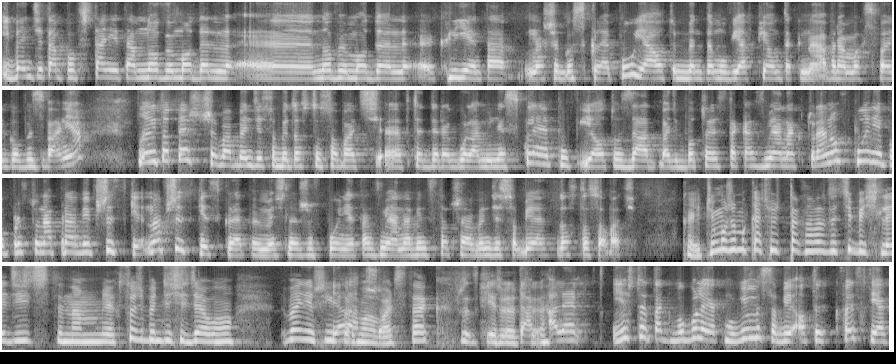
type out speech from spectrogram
i będzie tam powstanie tam nowy model, e, nowy model klienta naszego sklepu. Ja o tym będę mówiła w piątek na, w ramach swojego wyzwania. No i to też trzeba będzie sobie dostosować e, wtedy regulaminy sklepów i o to zadbać, bo to jest taka zmiana, która no wpłynie po prostu na prawie wszystkie, na wszystkie sklepy myślę, że wpłynie ta zmiana, więc to trzeba będzie sobie dostosować. Okej, czyli możemy, Kasiu, tak naprawdę ciebie śledzić, ty nam, jak coś będzie się działo, będziesz Ja informować, tak? Wszystkie rzeczy. Tak, ale jeszcze tak w ogóle, jak mówimy sobie o tych kwestiach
